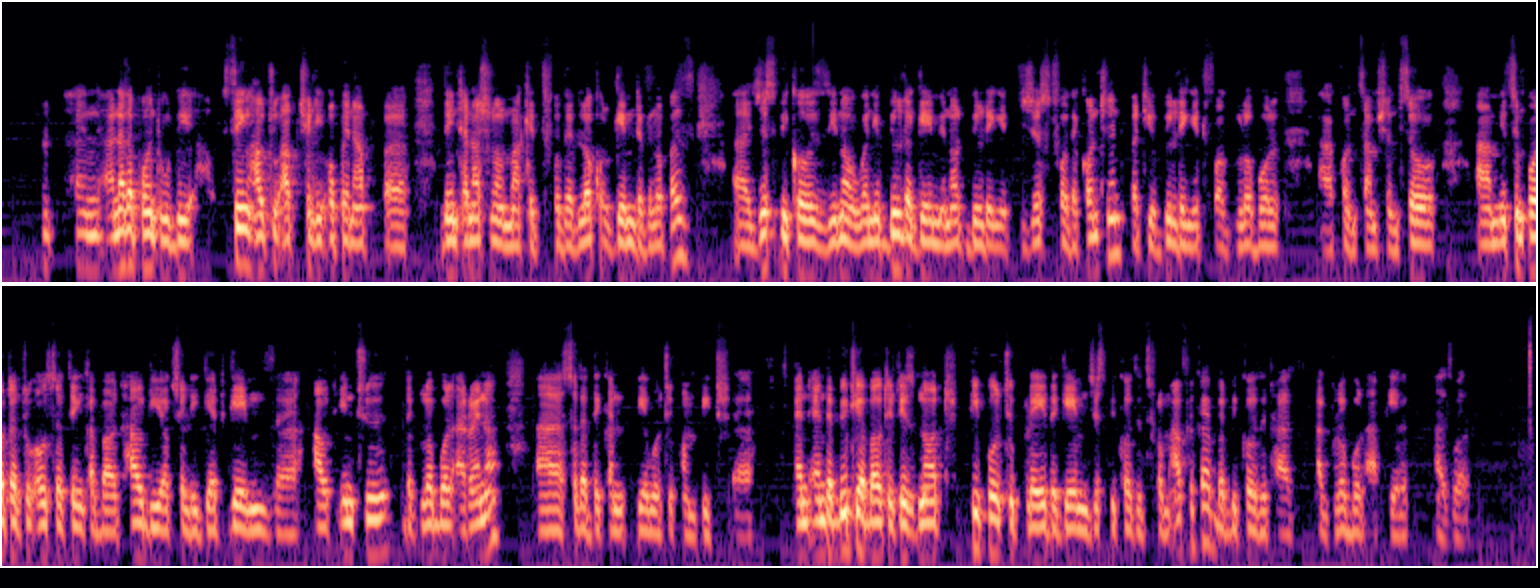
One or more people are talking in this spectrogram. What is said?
and another point would be seeing how to actually open up uh, the international market for the local game developers. Uh, just because you know when you build a game, you're not building it just for the content, but you're building it for global uh, consumption. So um, it's important to also think about how do you actually get games uh, out into the global arena uh, so that they can be able to compete. Uh, and, and the beauty about it is not people to play the game just because it's from Africa, but because it has a global appeal as well.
